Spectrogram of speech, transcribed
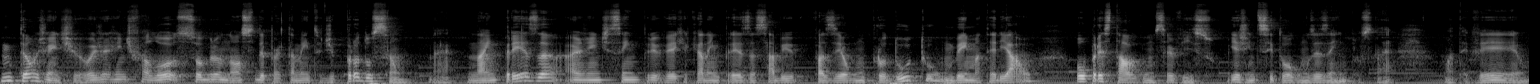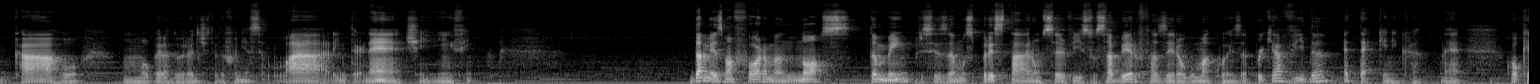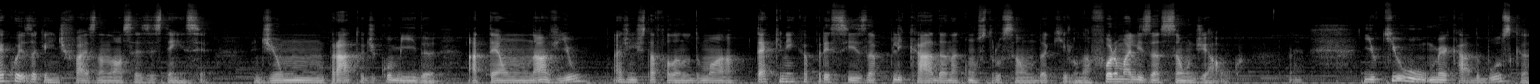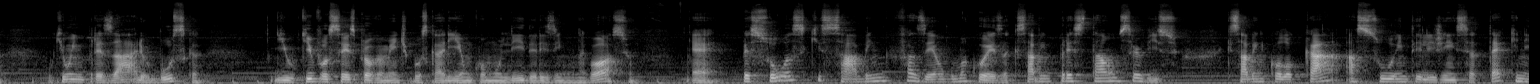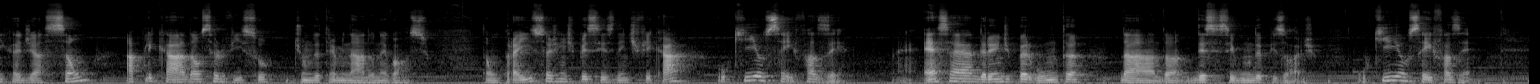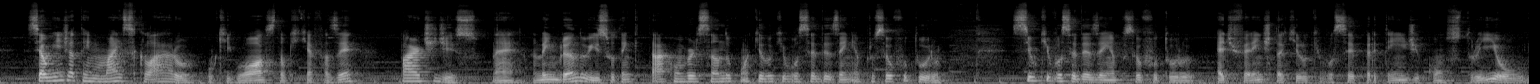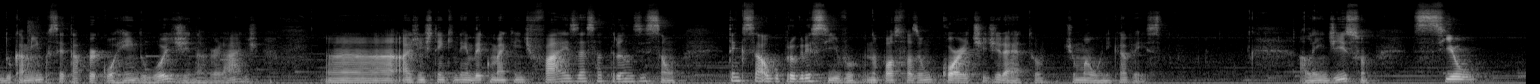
Então, gente, hoje a gente falou sobre o nosso departamento de produção. Né? Na empresa, a gente sempre vê que aquela empresa sabe fazer algum produto, um bem material ou prestar algum serviço. E a gente citou alguns exemplos, né? Uma TV, um carro, uma operadora de telefonia celular, internet, enfim. Da mesma forma, nós também precisamos prestar um serviço, saber fazer alguma coisa, porque a vida é técnica, né? Qualquer coisa que a gente faz na nossa existência, de um prato de comida até um navio, a gente está falando de uma técnica precisa aplicada na construção daquilo, na formalização de algo. Né? E o que o mercado busca, o que o empresário busca, e o que vocês provavelmente buscariam como líderes em um negócio é pessoas que sabem fazer alguma coisa, que sabem prestar um serviço, que sabem colocar a sua inteligência técnica de ação aplicada ao serviço de um determinado negócio. Então, para isso, a gente precisa identificar o que eu sei fazer. Né? Essa é a grande pergunta da, da, desse segundo episódio. O que eu sei fazer? Se alguém já tem mais claro o que gosta, o que quer fazer, parte disso, né? Lembrando isso, tem que estar tá conversando com aquilo que você desenha para o seu futuro. Se o que você desenha para o seu futuro é diferente daquilo que você pretende construir ou do caminho que você está percorrendo hoje, na verdade, uh, a gente tem que entender como é que a gente faz essa transição. Tem que ser algo progressivo, eu não posso fazer um corte direto de uma única vez. Além disso, se eu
